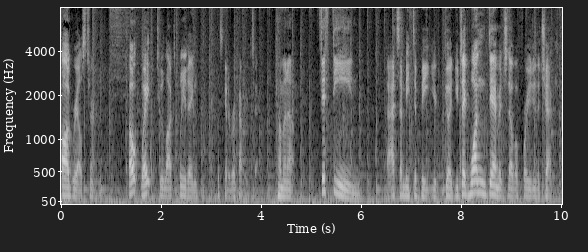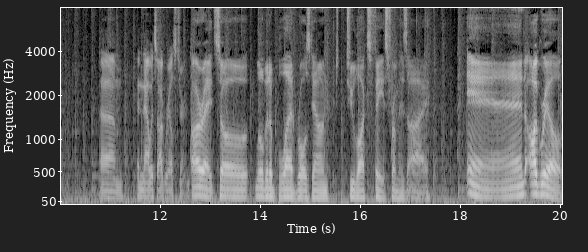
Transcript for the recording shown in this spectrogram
Augrail's turn. Oh, wait. Tulok's bleeding. Let's get a recovery check. Coming up 15. That's a meat to beat. You're good. You take one damage, though, before you do the check. Um, and now it's Augrail's turn. All right, so a little bit of blood rolls down Tulok's face from his eye. And Augril,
